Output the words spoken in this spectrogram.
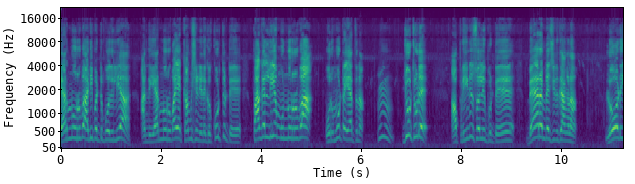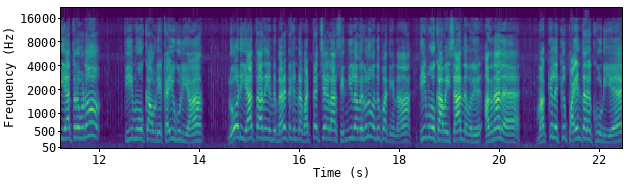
இரநூறுபா அடிபட்டு போகுது இல்லையா? அந்த இரநூறுபாயை கமிஷன் எனக்கு கொடுத்துட்டு பகல்லையும் முந்நூறுரூபா ஒரு மூட்டை ஏற்றுனான் ம் ஜூட் விடு. அப்படின்னு சொல்லிவிட்டு பேரம் பேசிட்டு இருக்காங்களாம். லோடு ஏற்றுறவனும் திமுகவுடைய கைகூலியா லோடு ஏற்றாது என்று மிரட்டுகின்ற வட்டச் செயலாளர் செந்தில் அவர்களும் வந்து பார்த்தீங்கன்னா திமுகவை சார்ந்தவர். அதனால் மக்களுக்கு பயன் தரக்கூடிய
